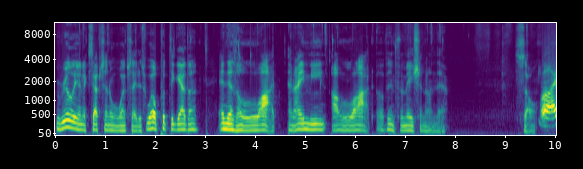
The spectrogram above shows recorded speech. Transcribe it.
really an exceptional website. It's well put together, and there's a lot, and I mean a lot of information on there. So, Well, I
